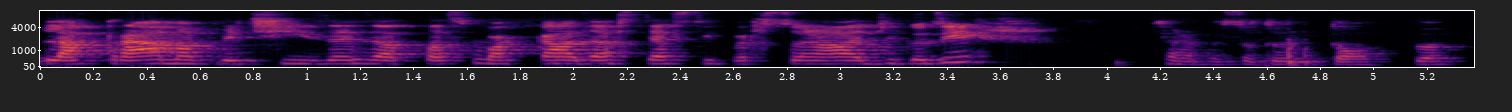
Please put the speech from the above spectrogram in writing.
la trama precisa, esatta, spaccata, Mhm. stessi personaggi, così sarebbe stato il top.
